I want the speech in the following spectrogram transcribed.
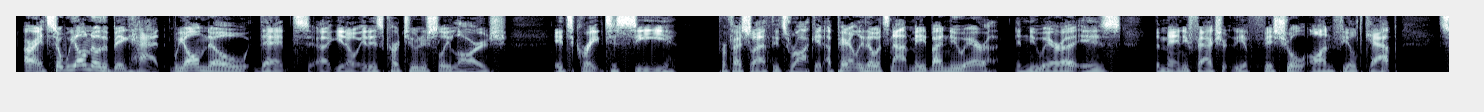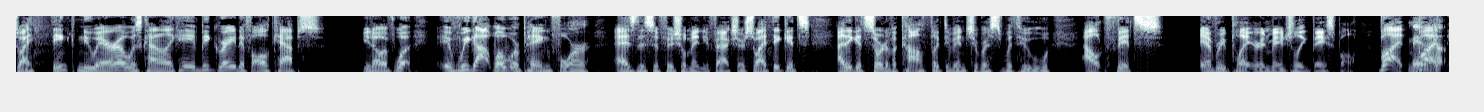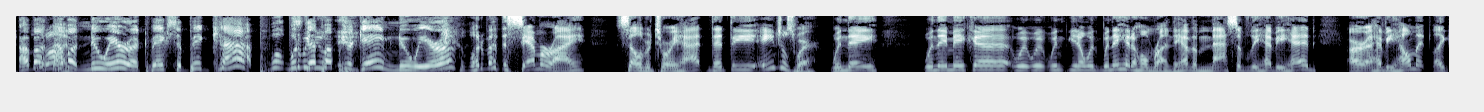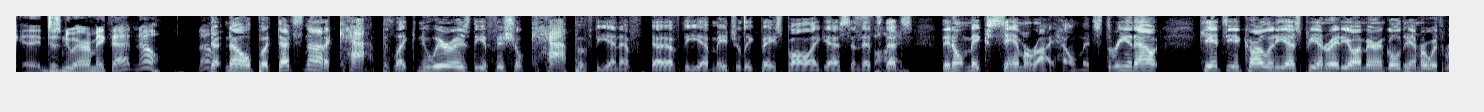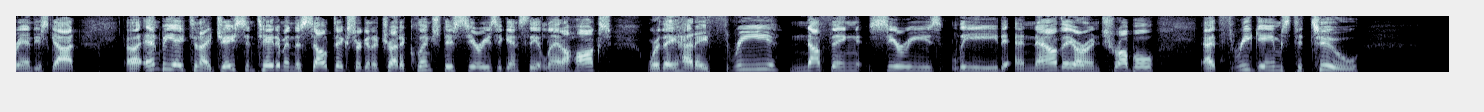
All right, so we all know the big hat. We all know that uh, you know it is cartoonishly large. It's great to see professional athletes rock it. Apparently, though, it's not made by New Era, and New Era is the manufacturer, the official on-field cap. So I think New Era was kind of like, hey, it'd be great if all caps, you know, if what if we got what we're paying for as this official manufacturer. So I think it's I think it's sort of a conflict of interest with who outfits every player in Major League Baseball. But Man, but how about how about New Era makes a big cap? Well, what do we Step do- up your game, New Era. what about the samurai celebratory hat that the Angels wear when they when they make a when, when you know when, when they hit a home run? They have a massively heavy head or a heavy helmet. Like, uh, does New Era make that? No, no. No, no, but that's not a cap. Like New Era is the official cap of the NF uh, of the uh, Major League Baseball, I guess, and that's Fine. that's they don't make samurai helmets. Three and out. Canty and Carlin, ESPN Radio. I'm Aaron Goldhammer with Randy Scott. Uh, NBA tonight. Jayson Tatum and the Celtics are going to try to clinch this series against the Atlanta Hawks, where they had a three nothing series lead, and now they are in trouble at three games to two.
